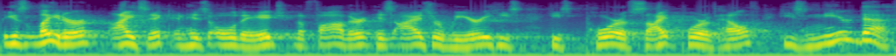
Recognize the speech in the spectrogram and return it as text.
Because later, Isaac, in his old age, the father, his eyes are weary. He's, he's poor of sight, poor of health. He's near death.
